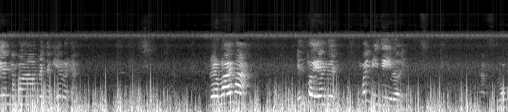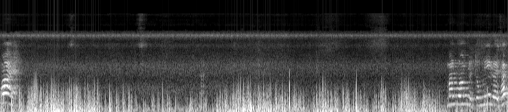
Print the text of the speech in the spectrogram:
เองจะมาเป็นอย่างนี้เลยเนี่ยเลวร้ายมาก เห็นตัวเองเนี่ยไม่มีดีเลยนะหลวงพ่อเนี่ยมารวมอยู่ตรงนี้เลยทั้ง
